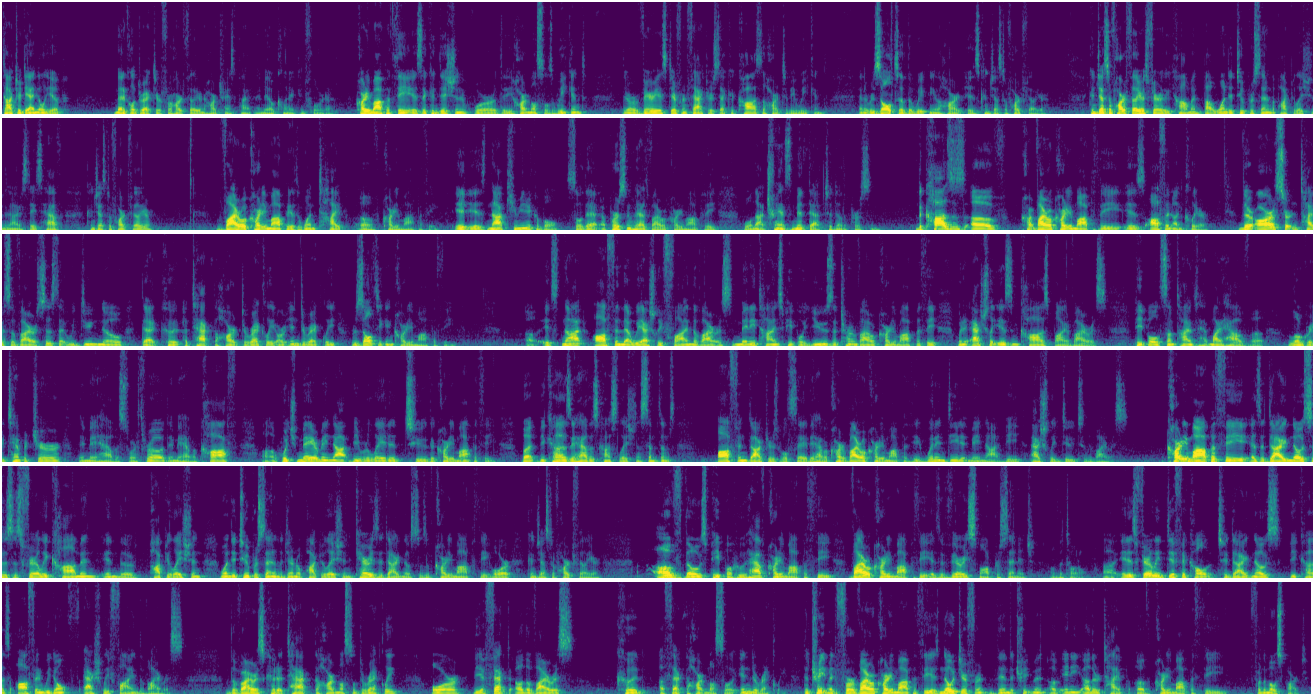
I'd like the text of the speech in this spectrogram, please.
Dr. Daniel Yip, Medical Director for Heart Failure and Heart Transplant at Mayo Clinic in Florida. Cardiomyopathy is a condition where the heart muscle is weakened. There are various different factors that could cause the heart to be weakened. And the result of the weakening of the heart is congestive heart failure. Congestive heart failure is fairly common. About 1 to 2% of the population in the United States have congestive heart failure. Viral cardiomyopathy is one type of cardiomyopathy. It is not communicable so that a person who has viral cardiomyopathy will not transmit that to another person. The causes of car viral cardiomyopathy is often unclear. There are certain types of viruses that we do know that could attack the heart directly or indirectly, resulting in cardiomyopathy. Uh, it's not often that we actually find the virus. Many times people use the term viral cardiomyopathy when it actually isn't caused by a virus. People sometimes might have a low-grade temperature, they may have a sore throat, they may have a cough, uh, which may or may not be related to the cardiomyopathy. But because they have this constellation of symptoms, often doctors will say they have a viral cardiomyopathy when indeed it may not be actually due to the virus. Cardiomyopathy as a diagnosis is fairly common in the population. 1 to 2% of the general population carries a diagnosis of cardiomyopathy or congestive heart failure. Of those people who have cardiomyopathy, viral cardiomyopathy is a very small percentage of the total. Uh, it is fairly difficult to diagnose because often we don't actually find the virus. The virus could attack the heart muscle directly, or the effect of the virus could affect the heart muscle indirectly. The treatment for viral cardiomyopathy is no different than the treatment of any other type of cardiomyopathy for the most part.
